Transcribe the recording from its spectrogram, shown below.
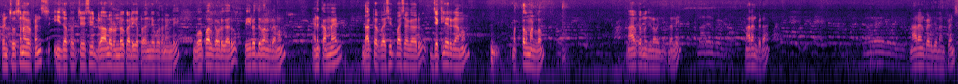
ఫ్రెండ్స్ చూస్తున్నారు ఫ్రెండ్స్ ఈ జత వచ్చేసి డ్రాలో రెండో కాడిగా ప్రజెంట్ గోపాల్ గౌడ్ గారు పేరుద్రవన గ్రామం. And command doctor Rashid Pasha garu Jakleru గ్రామం మక్తల్ మండలం. నారకర్నూలు జిల్లా చెప్తండి నారాయణపేట. నారాయణపేట జిల్లా ఫ్రెండ్స్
